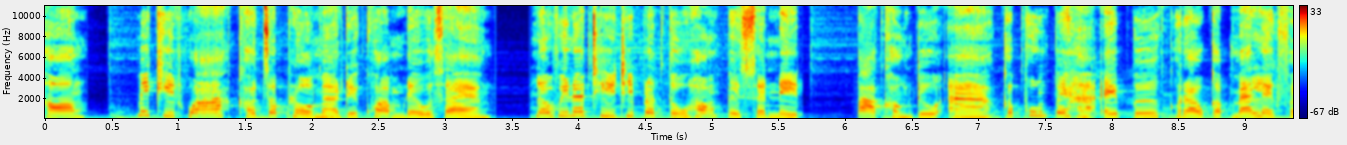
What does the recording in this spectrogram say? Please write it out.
ห้อง ไม่คิดว่าเขาจะโผล่มาด้วยความเร็วแสง แล้ววินาทีที่ประตูห้องปิดสนิท ปากของดูอาก็พุ่งไปหาไอ้ปึกเรากับแม่เหล็กไฟ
